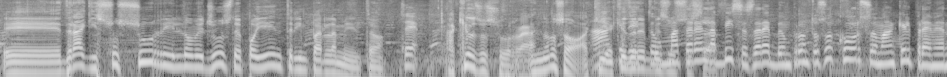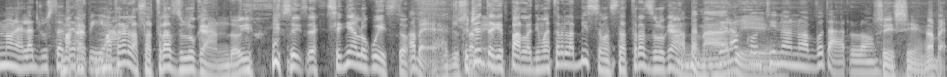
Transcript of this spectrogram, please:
e Draghi sussurri il nome giusto e poi entri in Parlamento Sì. A chi lo sussurra? Ah, non lo so a chi, a chi dovrebbe detto Mattarella bis sarebbe un pronto soccorso, ma anche il Premier non è la giusta Ma, eh, terapia. Mattarella sta traslocando, io, io se- se- segnalo questo. Vabbè, C'è gente che parla di Mattarella bis ma sta traslocando. Vabbè, ma Però lui- continuano a votarlo. Sì, sì, vabbè.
